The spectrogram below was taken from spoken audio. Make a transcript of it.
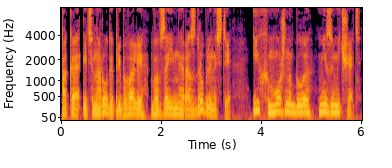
Пока эти народы пребывали во взаимной раздробленности, их можно было не замечать.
